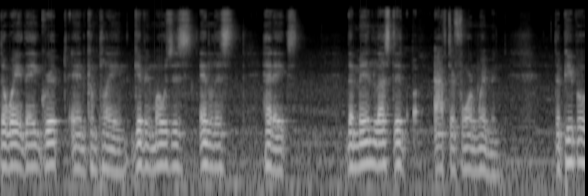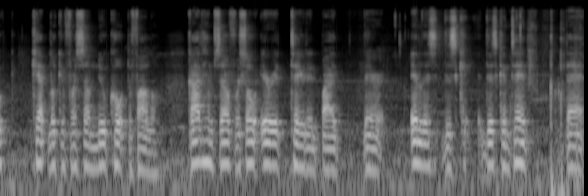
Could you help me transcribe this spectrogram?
the way they gripped and complained, giving Moses endless headaches. The men lusted after foreign women. The people kept looking for some new cult to follow. God himself was so irritated by their endless discontent that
